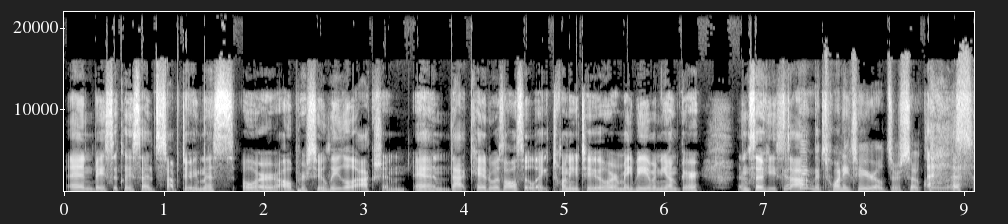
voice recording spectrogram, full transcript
and basically said, stop doing this or I'll pursue legal action. And that kid was also like 22 or maybe even younger. And so he Good stopped. thing the 22 year olds are so clueless,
